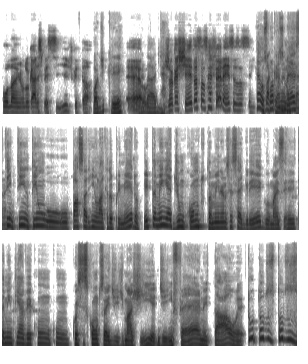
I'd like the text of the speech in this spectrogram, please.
pula em um lugar específico e tal. Pode crer. É, verdade. o jogo é cheio dessas referências, assim. É, os Bacana, próprios né, mestres, tem, tem, tem um- o, o passarinho lá que é do primeiro, ele também é de um conto também, né? Não sei se é grego, mas ele também tem a ver com, com, com esses contos aí de, de magia, de inferno e tal. É, tu- todos, todos os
